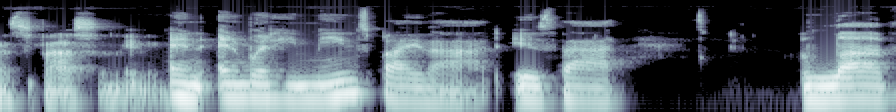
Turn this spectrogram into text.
That's fascinating. and and what he means by that is that love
